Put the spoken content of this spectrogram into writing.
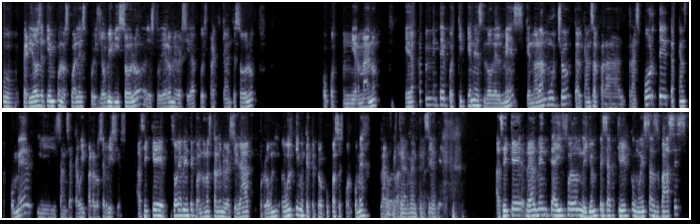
hubo, periodos de tiempo en los cuales pues yo viví solo, estudié a la universidad pues prácticamente solo, o con mi hermano, y realmente, pues aquí tienes lo del mes, que no era mucho, te alcanza para el transporte, te alcanza para comer y se acabó y para los servicios. Así que, pues, obviamente, cuando uno está en la universidad, por lo, último que te preocupas es por comer, claro, Efectivamente, así sí. Que, así que realmente ahí fue donde yo empecé a adquirir como esas bases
